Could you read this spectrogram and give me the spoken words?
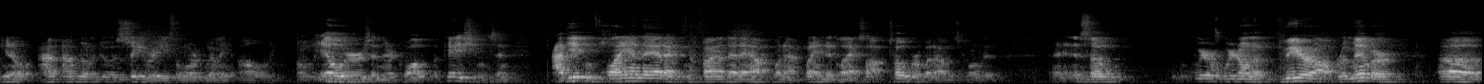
you know, I'm, I'm going to do a series, the Lord willing, on on elders and their qualifications. And I didn't plan that. I didn't find that out when I planned it last October, but I was going to. And so we're, we're going to veer off. Remember, uh,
